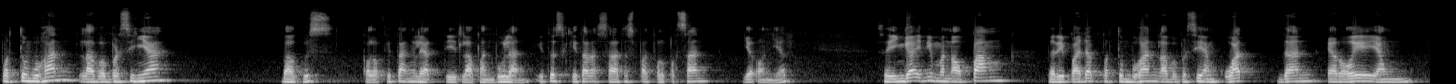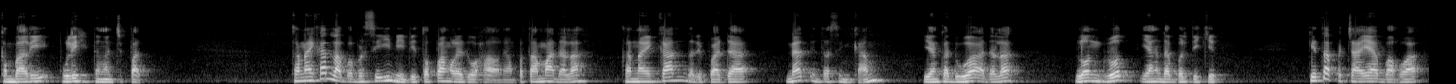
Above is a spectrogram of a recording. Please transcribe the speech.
pertumbuhan laba bersihnya bagus. Kalau kita ngelihat di 8 bulan itu sekitar 140% year on year. Sehingga ini menopang daripada pertumbuhan laba bersih yang kuat dan ROE yang kembali pulih dengan cepat. Kenaikan laba bersih ini ditopang oleh dua hal. Yang pertama adalah kenaikan daripada net interest income. Yang kedua adalah loan growth yang double digit kita percaya bahwa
